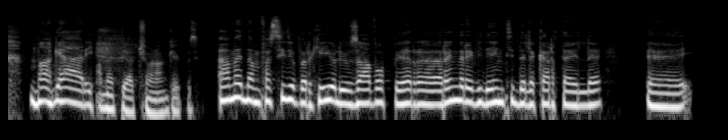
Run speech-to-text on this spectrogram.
magari. A me piacciono anche così. A me danno fastidio perché io li usavo per rendere evidenti delle cartelle eh,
